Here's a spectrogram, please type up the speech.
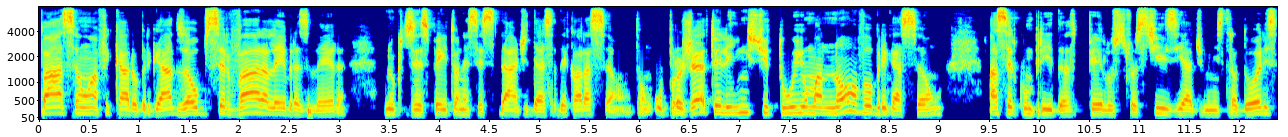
passam a ficar obrigados a observar a lei brasileira no que diz respeito à necessidade dessa declaração. Então, o projeto ele institui uma nova obrigação a ser cumprida pelos trustees e administradores,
